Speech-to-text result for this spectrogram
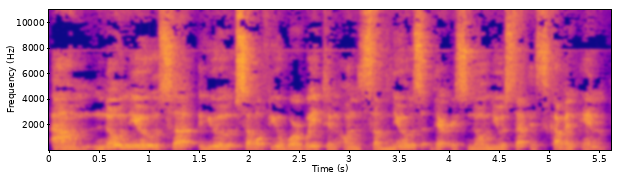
Um, no news. Uh, you, some of you were waiting on some news. There is no news that is coming in.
